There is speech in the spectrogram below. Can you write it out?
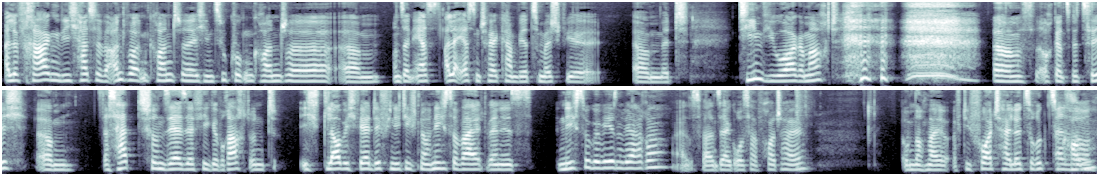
alle Fragen, die ich hatte, beantworten konnte, ich ihm zugucken konnte. Ähm, unseren erst, allerersten Track haben wir zum Beispiel ähm, mit Teamviewer gemacht. ähm, das ist auch ganz witzig. Ähm, das hat schon sehr, sehr viel gebracht und ich glaube, ich wäre definitiv noch nicht so weit, wenn es nicht so gewesen wäre. Also es war ein sehr großer Vorteil, um nochmal auf die Vorteile zurückzukommen.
